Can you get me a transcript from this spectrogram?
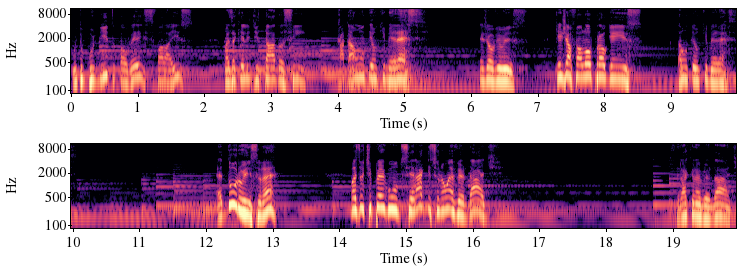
muito bonito talvez falar isso, mas aquele ditado assim, cada um tem o que merece. Quem já ouviu isso? Quem já falou para alguém isso? Cada um tem o que merece. É duro isso, né? Mas eu te pergunto, será que isso não é verdade? Será que não é verdade?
